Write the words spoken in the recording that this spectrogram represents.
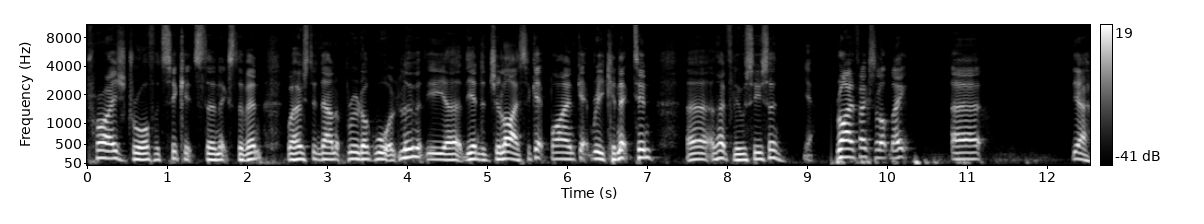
prize draw for tickets to the next event. We're hosting down at Brewdog Waterloo at the uh, the end of July. So get buying, get reconnecting, uh, and hopefully we'll see you soon. Yeah. Ryan, thanks a lot, mate. Uh, yeah.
